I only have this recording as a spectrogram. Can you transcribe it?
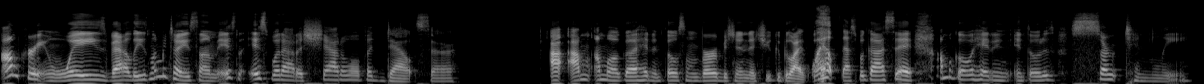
I'm creating ways, valleys. Let me tell you something. It's it's without a shadow of a doubt, sir. I, am gonna go ahead and throw some verbiage in that you could be like, well, that's what God said. I'm gonna go ahead and, and throw this. Certainly.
